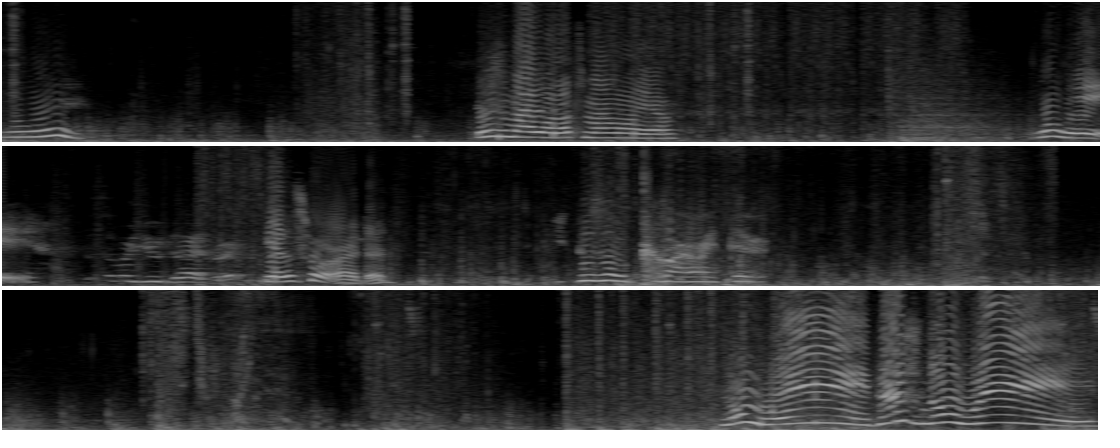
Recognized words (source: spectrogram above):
No way. This is my wall, that's my wall, yeah. No way. This is where you died, right? Yeah, that's where I died. There's a guy right there. No way! There's no way!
